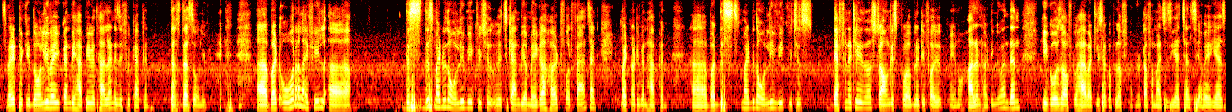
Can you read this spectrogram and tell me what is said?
it's very tricky. The only way you can be happy with Haaland is if you captain. That's that's the only way. uh, but overall, I feel uh, this this might be the only week which which can be a mega hurt for fans, and it might not even happen. Uh, but this might be the only week which is definitely the strongest probability for you know Haaland hurting you, and then he goes off to have at least a couple of you know, tougher matches. He has Chelsea away. He has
